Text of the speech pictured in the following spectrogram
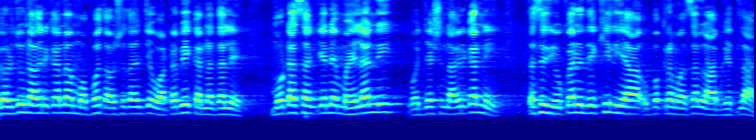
गरजू नागरिकांना मोफत औषधांचे वाटपही करण्यात आले. मोठ्या संख्येने महिलांनी व ज्येष्ठ नागरिकांनी तसेच युवकांनी देखील या उपक्रमाचा लाभ घेतला.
